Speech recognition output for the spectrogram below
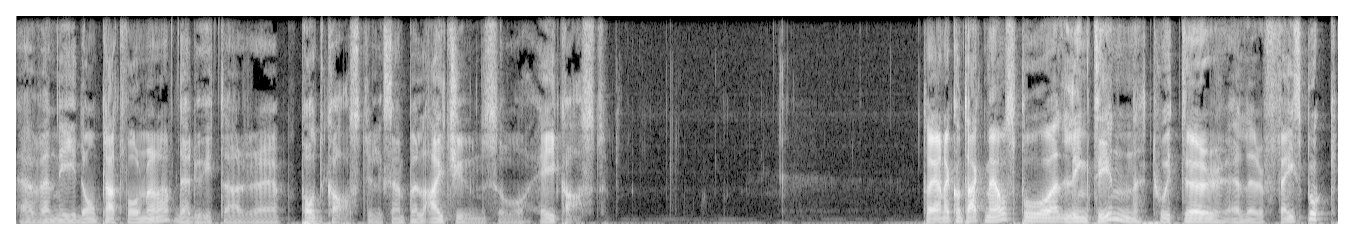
Även i de plattformarna där du hittar eh, podcast, till exempel iTunes och Acast. Ta gärna kontakt med oss på LinkedIn, Twitter eller Facebook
